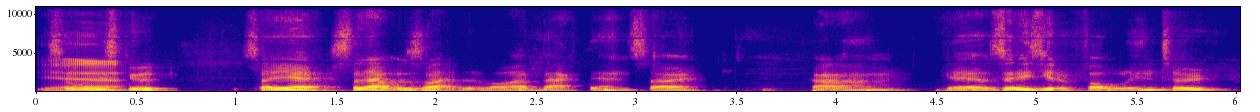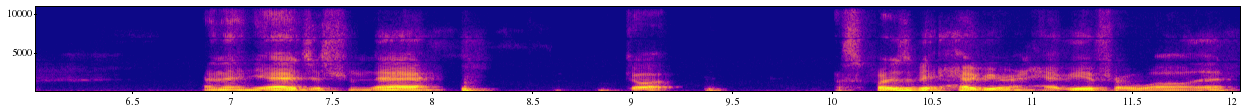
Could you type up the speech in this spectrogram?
It's always good. So yeah, so that was like the vibe back then. So um, yeah, it was easy to fall into, and then yeah, just from there, got I suppose a bit heavier and heavier for a while there.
